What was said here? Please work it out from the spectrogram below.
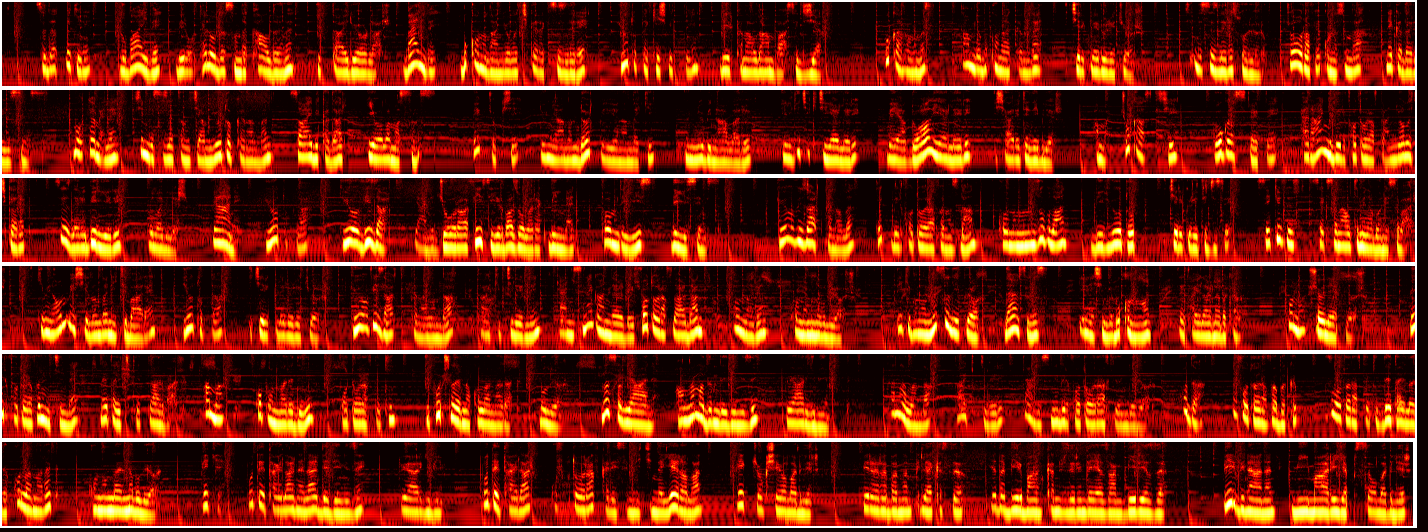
Sedat Peker'in Dubai'de bir otel odasında kaldığını iddia ediyorlar. Ben de bu konudan yola çıkarak sizlere YouTube'da keşfettiğim bir kanaldan bahsedeceğim. Bu kanalımız tam da bu konu hakkında içerikler üretiyor. Şimdi sizlere soruyorum. Coğrafya konusunda ne kadar iyisiniz? Muhtemelen şimdi size tanıtacağım YouTube kanalının sahibi kadar iyi olamazsınız. Pek çok kişi dünyanın dört bir yanındaki ünlü binaları, ilgi çekici yerleri veya doğal yerleri işaret edebilir. Ama çok az kişi Google Street'te herhangi bir fotoğraftan yola çıkarak sizlere bir yeri bulabilir. Yani YouTube'da GeoWizard yani coğrafi sihirbaz olarak bilinen Tom Davis değilsiniz. GeoWizard kanalı tek bir fotoğrafınızdan konumunuzu bulan bir YouTube içerik üreticisi. 886 bin abonesi var. 2015 yılından itibaren YouTube'da içerikler üretiyor. GeoWizard kanalında takipçilerinin kendisine gönderdiği fotoğraflardan onların konumunu buluyor. Peki bunu nasıl yapıyor derseniz gelin şimdi bu konunun detaylarına bakalım. Bunu şöyle yapıyor. Bir fotoğrafın içinde meta etiketler var ama o bunları değil fotoğraftaki ipuçlarını kullanarak buluyor. Nasıl yani anlamadım dediğinizi duyar gibiyim. Kanalında takipçileri kendisine bir fotoğraf gönderiyor. O da bu fotoğrafa bakıp fotoğraftaki detayları kullanarak konumlarını buluyor. Peki bu detaylar neler dediğinizi duyar gibiyim. Bu detaylar o fotoğraf karesinin içinde yer alan pek çok şey olabilir. Bir arabanın plakası ya da bir bankanın üzerinde yazan bir yazı, bir binanın mimari yapısı olabilir.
